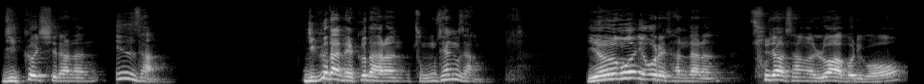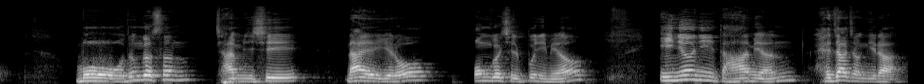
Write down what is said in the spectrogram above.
네 것이라는 인상, 네 거다 내 거다 하는 중생상, 영원히 오래 산다는 수자상을 놓아버리고 모든 것은 잠시 나에게로 온 것일 뿐이며 인연이 다하면 회자정리라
